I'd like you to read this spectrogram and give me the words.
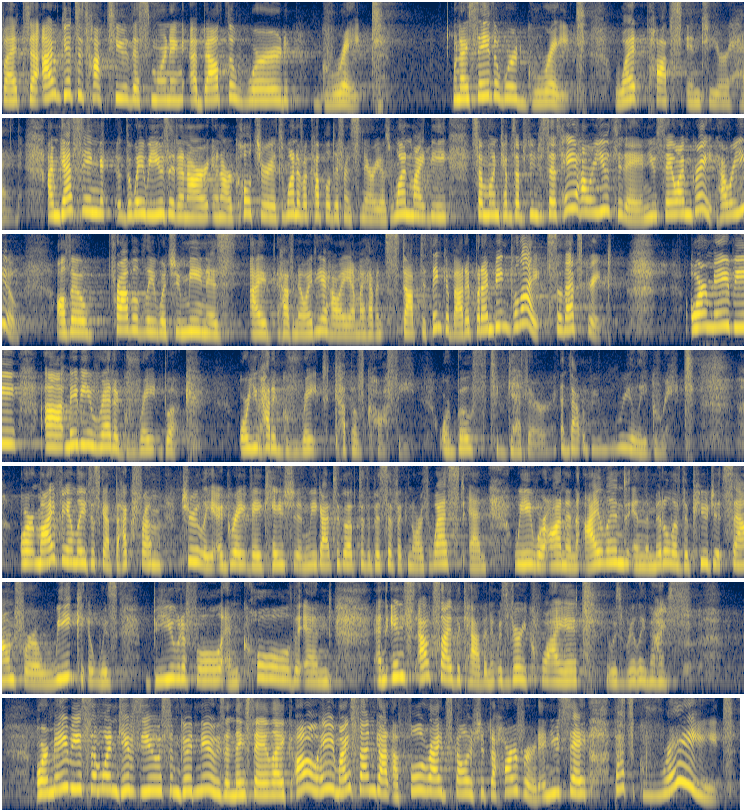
But uh, I get to talk to you this morning about the word great. When I say the word great, what pops into your head? I'm guessing the way we use it in our, in our culture, it's one of a couple different scenarios. One might be someone comes up to you and says, Hey, how are you today? And you say, Oh, I'm great. How are you? Although, probably what you mean is, I have no idea how I am. I haven't stopped to think about it, but I'm being polite, so that's great. Or maybe, uh, maybe you read a great book, or you had a great cup of coffee or both together, and that would be really great. Or my family just got back from truly a great vacation. We got to go up to the Pacific Northwest and we were on an island in the middle of the Puget Sound for a week. It was beautiful and cold and, and in, outside the cabin, it was very quiet. It was really nice. Or maybe someone gives you some good news and they say, like, oh, hey, my son got a full ride scholarship to Harvard. And you say, that's great.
